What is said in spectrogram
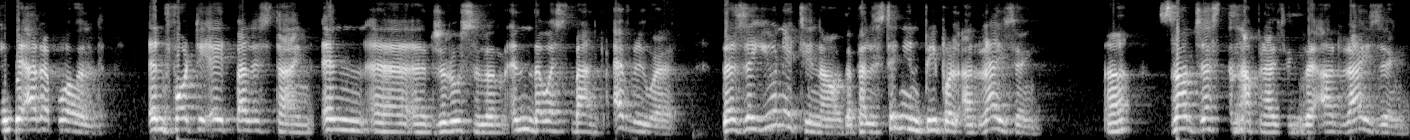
in the Arab world, in 48 Palestine, in uh, Jerusalem, in the West Bank, everywhere. There's a unity now. The Palestinian people are rising. Uh, it's not just an uprising, they are rising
